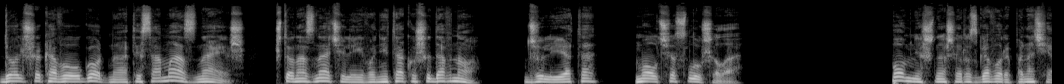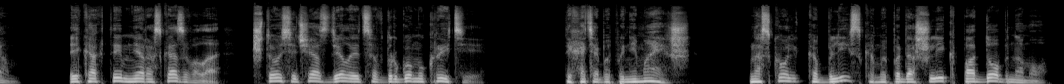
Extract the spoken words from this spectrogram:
дольше кого угодно, а ты сама знаешь, что назначили его не так уж и давно. Джульетта молча слушала. «Помнишь наши разговоры по ночам? И как ты мне рассказывала, что сейчас делается в другом укрытии? Ты хотя бы понимаешь, насколько близко мы подошли к подобному?»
